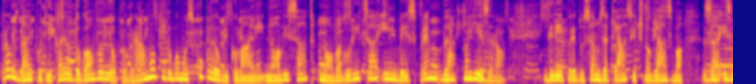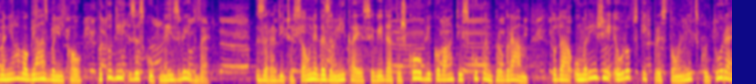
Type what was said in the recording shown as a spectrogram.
Prav zdaj potekajo dogovori o programu, ki ga bomo skupaj oblikovali: Novi Sad, Nova Gorica in Vesprem Blatno jezero. Gre predvsem za klasično glasbo, za izmenjavo glasbenikov, pa tudi za skupne izvedbe. Zaradi časovnega zamika je seveda težko oblikovati skupen program, tudi v mreži evropskih prestolnic kulture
